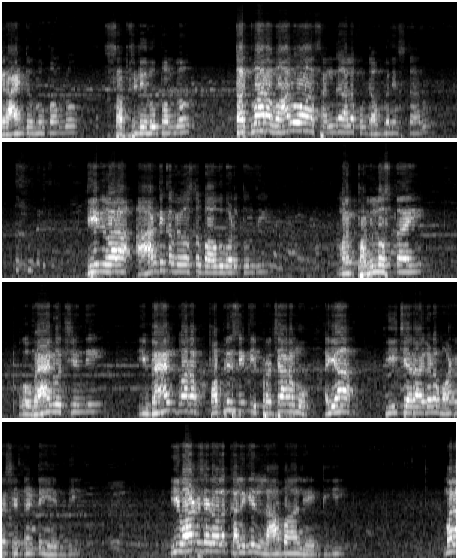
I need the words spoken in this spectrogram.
గ్రాంట్ రూపంలో సబ్సిడీ రూపంలో. తద్వారా వారు ఆ సంఘాలకు డబ్బునిస్తారు. దీని ద్వారా ఆర్థిక వ్యవస్థ బాగుపడుతుంది. మనకు పనులు వస్తాయి. ఒక వ్యాన్ వచ్చింది. ఈ వ్యాన్ ద్వారా పబ్లిసిటీ ప్రచారము. అయ్యా పీచెరాగడ వాటర్ షెడ్ అంటే ఏంది? ఈ వాటర్ షెడ్ వల్ల కలిగే లాభాలు ఏంటి? మన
